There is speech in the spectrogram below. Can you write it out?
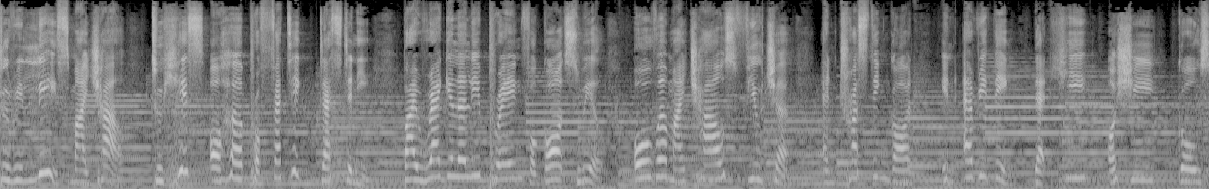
to release my child to his or her prophetic destiny by regularly praying for God's will over my child's future and trusting God in everything that he or she goes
